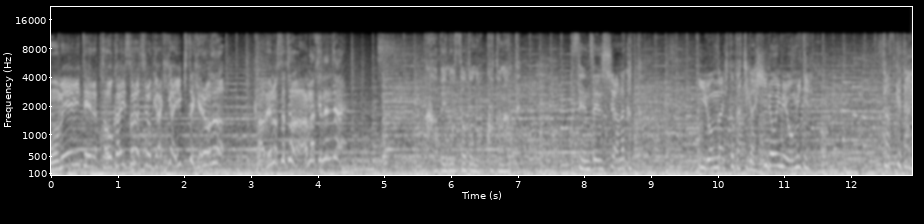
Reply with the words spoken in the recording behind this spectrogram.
おめえみてえな都会育ちのガキが生きてけろうだ。壁の外は甘くねえんだ。壁の外のことなんて全然知らなかった。いろんな人たちがひどい目を見てる。助けたい。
